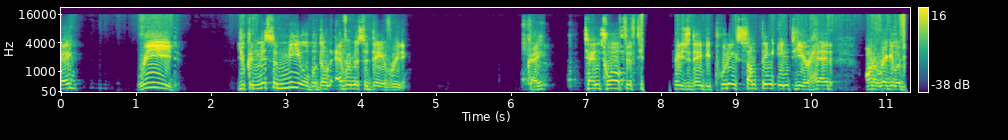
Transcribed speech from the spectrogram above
Okay? Read. You can miss a meal, but don't ever miss a day of reading. Okay? 10, 12, 15 pages a day. Be putting something into your head on a regular basis.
